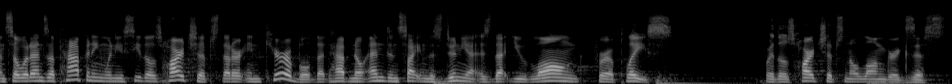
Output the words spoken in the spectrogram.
And so, what ends up happening when you see those hardships that are incurable, that have no end in sight in this dunya, is that you long for a place where those hardships no longer exist.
